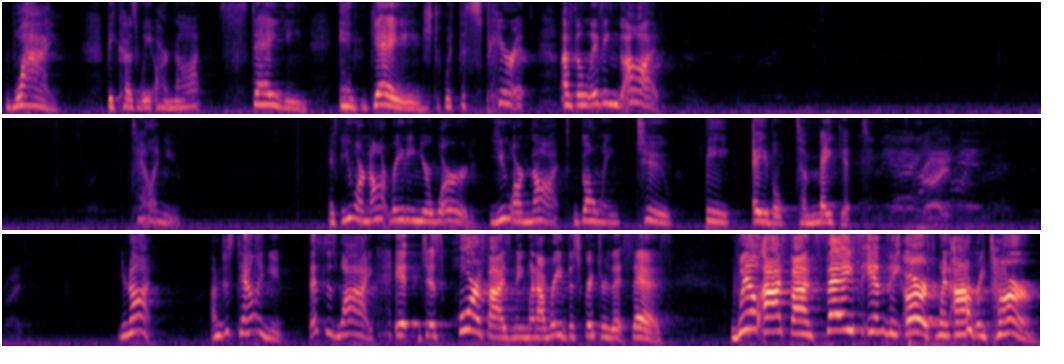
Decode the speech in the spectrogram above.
Why? Because we are not staying engaged with the Spirit of the living God. Telling you. If you are not reading your word, you are not going to be able to make it. Right. You're not. I'm just telling you. This is why it just horrifies me when I read the scripture that says, Will I find faith in the earth when I return?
